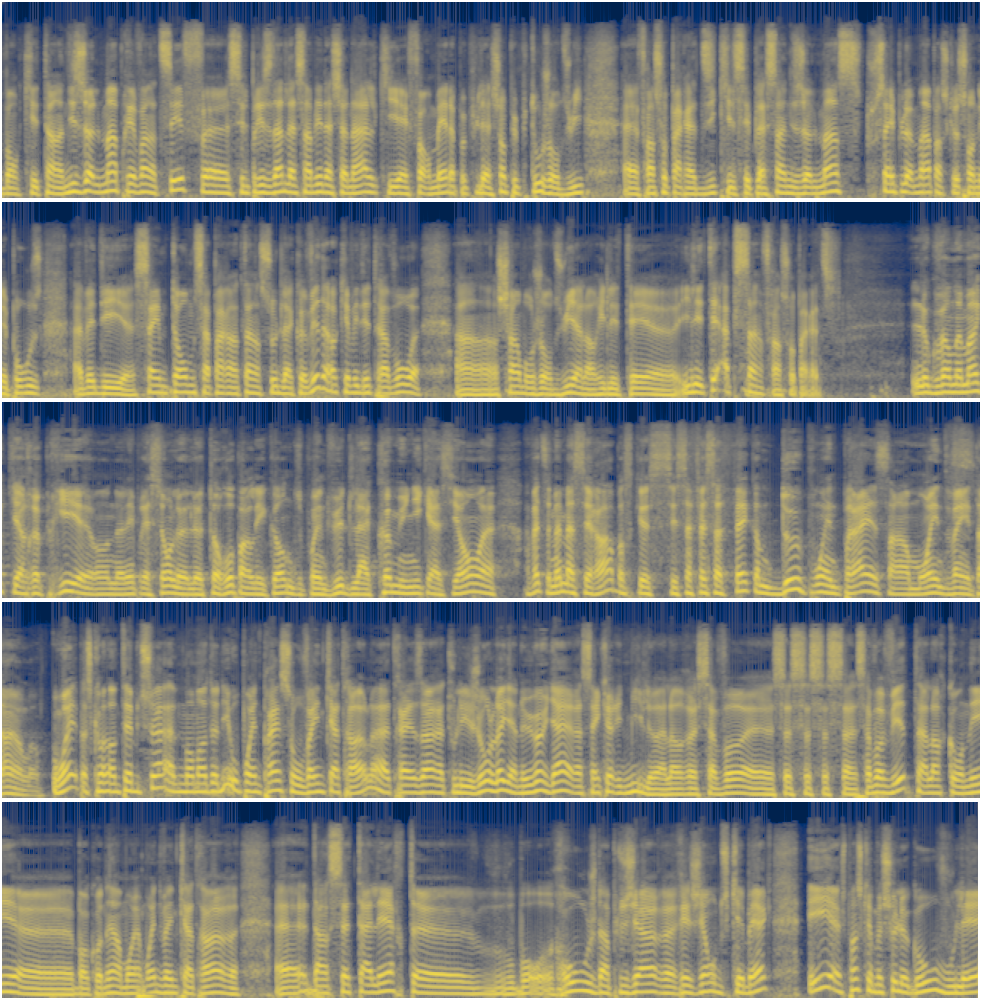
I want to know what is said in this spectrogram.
bon qui est en isolement préventif, c'est le président de l'Assemblée nationale qui informait la population un peu plus tôt aujourd'hui, François Paradis, qu'il s'est placé en isolement tout simplement parce que son épouse avait des symptômes s'apparentant à ceux de la COVID, alors qu'il y avait des travaux en chambre aujourd'hui. Alors il était il était absent, François Paradis. Le gouvernement qui a repris, euh, on a l'impression, le, taureau par les cornes du point de vue de la communication. Euh, en fait, c'est même assez rare parce que c'est ça fait ça fait comme deux points de presse en moins de 20 heures. Oui, parce qu'on est habitué à un moment donné au point de presse aux 24 heures, à 13 heures à tous les jours. Là, il y en a eu un hier à 5h30. Là. Alors, euh, ça va ça, ça, ça, ça, va vite alors qu'on est bon qu'on est en moins, moins de 24 heures dans cette alerte rouge dans plusieurs régions du Québec. Et je pense que M. Legault voulait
